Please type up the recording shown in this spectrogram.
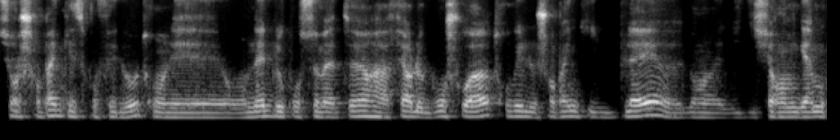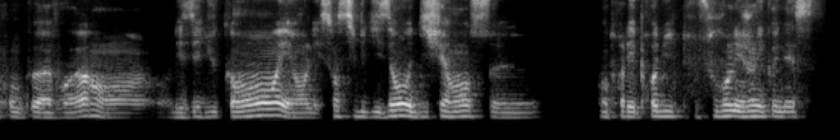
Sur le champagne, qu'est-ce qu'on fait d'autre? On, aide le consommateur à faire le bon choix, trouver le champagne qui lui plaît dans les différentes gammes qu'on peut avoir, en les éduquant et en les sensibilisant aux différences entre les produits. Souvent, les gens ils connaissent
